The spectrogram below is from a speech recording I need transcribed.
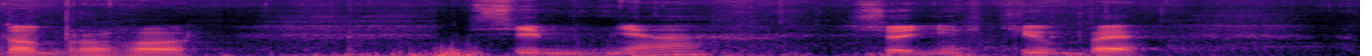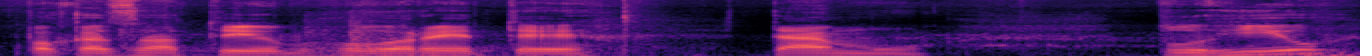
Доброго всім дня. Сьогодні хотів би показати і обговорити тему плугів,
